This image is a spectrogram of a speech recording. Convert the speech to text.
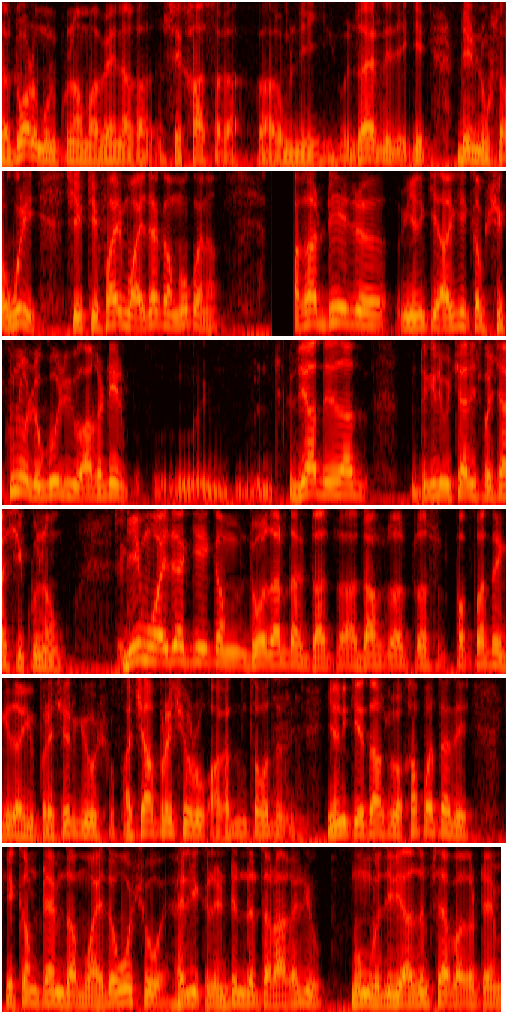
د دواړو ملکونو مابین هغه څه خاص هغه هغه نه دي ظاهر دی دې کې ډېر نقصان وګوري سکسټي فایو معاهده کوم وکنه هغه ډېر یعنی کې هغه کوم شکونه لګولي هغه ډېر زیات زیات تقریبا 40 50 شیکونه وو دې معاهده کې کم 2010 په پته کې دا یو پرشر کې وشو اچھا پرشر او هغه ته وته دي یعنی کې تاسو خو پته دي چې کم ټایم دا معاهده وشو هلی کلینټن دلته راغلی مونږ وزیر اعظم صاحب هغه ټایم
